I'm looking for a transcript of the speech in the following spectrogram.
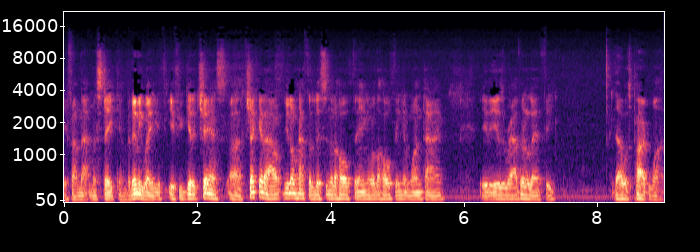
if I'm not mistaken. But anyway, if, if you get a chance, uh, check it out. You don't have to listen to the whole thing or the whole thing at one time. It is rather lengthy. That was part one.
